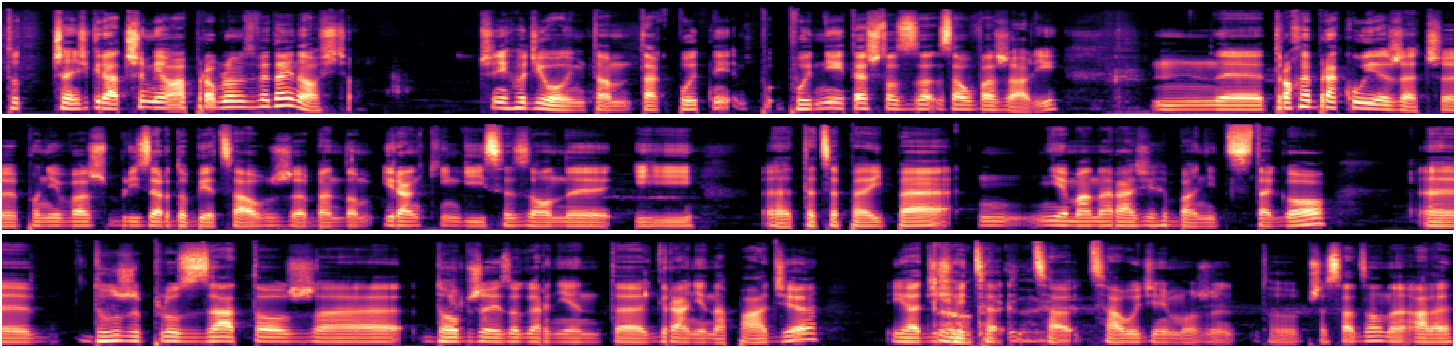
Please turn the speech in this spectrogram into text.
to część graczy miała problem z wydajnością. Czy nie chodziło im tam tak płynnie, płynniej też to za, zauważali. Mm, e, trochę brakuje rzeczy, ponieważ Blizzard obiecał, że będą i rankingi, i sezony, i TCP/IP. Nie ma na razie chyba nic z tego. E, duży plus za to, że dobrze jest ogarnięte granie na padzie. Ja dzisiaj no, tak, ca tak. Ca cały dzień może to przesadzone, ale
